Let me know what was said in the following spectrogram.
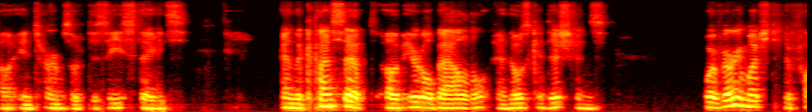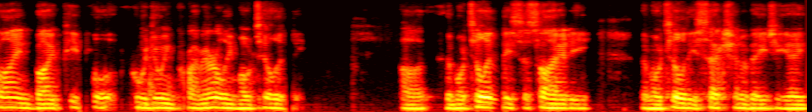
uh, in terms of disease states. And the concept of irritable bowel and those conditions were very much defined by people who were doing primarily motility. Uh, the Motility Society, the motility section of AGA,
